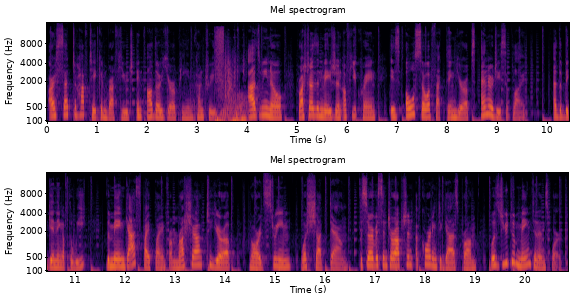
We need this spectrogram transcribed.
are said to have taken refuge in other European countries. As we know, Russia's invasion of Ukraine is also affecting Europe's energy supply. At the beginning of the week, the main gas pipeline from Russia to Europe, Nord Stream, was shut down. The service interruption, according to Gazprom, was due to maintenance work.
